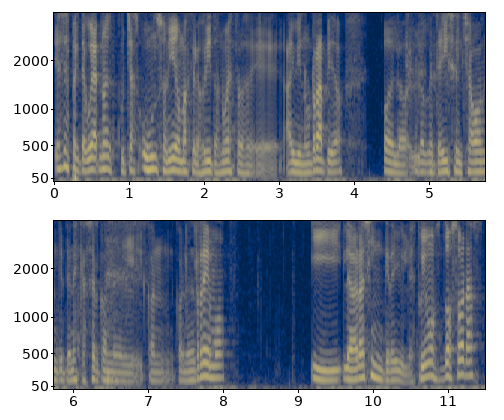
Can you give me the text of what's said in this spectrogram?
es espectacular, no escuchás un sonido más que los gritos nuestros de ahí viene un rápido, o de lo, que te dice el chabón que tenés que hacer con el, con el remo. Y la verdad es increíble. Estuvimos dos horas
